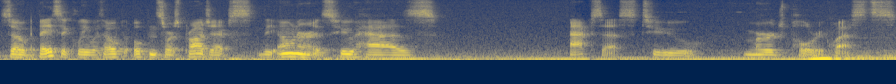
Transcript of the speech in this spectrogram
So basically, with op- open source projects, the owner is who has access to merge pull requests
